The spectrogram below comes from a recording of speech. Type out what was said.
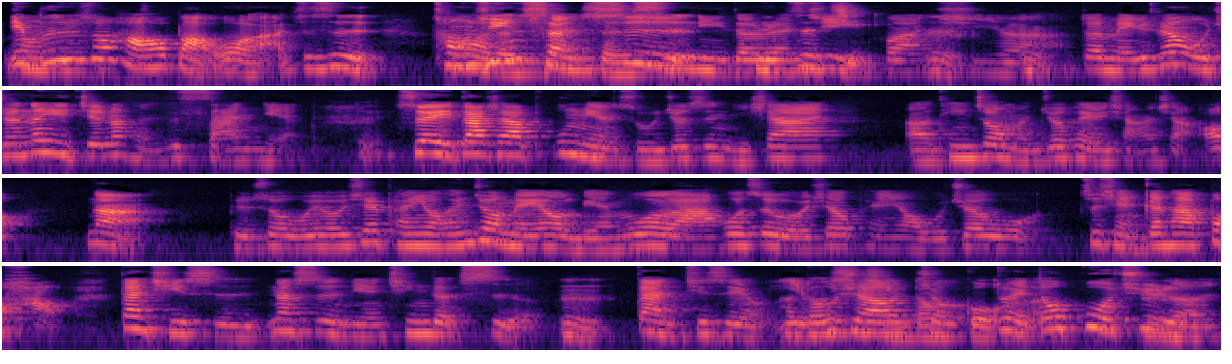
也不是说好好把握啦，就是重新审视你的人际关系啦，对，每个阶段，我觉得那一阶段可能是三年，对，所以大家不免俗，就是你现在呃，听众们就可以想一想，哦，那。比如说，我有一些朋友很久没有联络啦，或是我有一些朋友，我觉得我之前跟他不好，但其实那是年轻的事了，嗯，但其实也也不需要就对，都过去了，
